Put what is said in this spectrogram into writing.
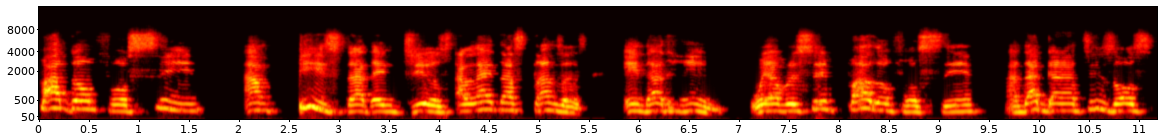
pardon for sin and peace that endures. I like that stanzas in that hymn. We have received pardon for sin, and that guarantees us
